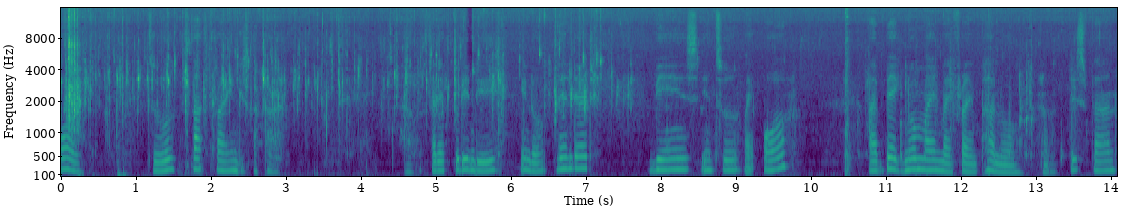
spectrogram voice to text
oil to start frying this akara. I started putting the you know blended beans into my oil. I beg no mind my frying pan oh. This pan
